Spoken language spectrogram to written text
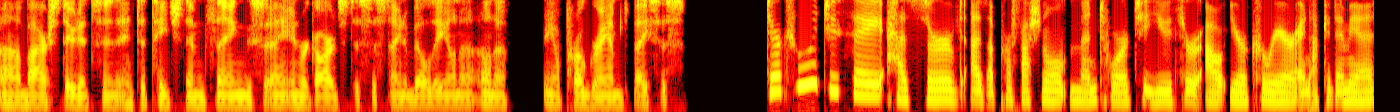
uh, by our students and, and, to teach them things uh, in regards to sustainability on a, on a you know, programmed basis. Derek, who would you say has served as a professional mentor to you throughout your career in academia?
